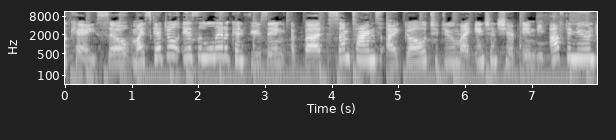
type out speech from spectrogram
Okay, so my schedule is a little confusing, but sometimes I go to do my internship in the afternoon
